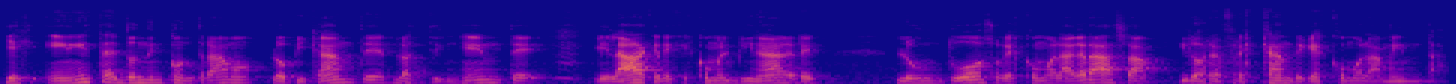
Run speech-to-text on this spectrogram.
Y en esta es donde encontramos lo picante, lo astringente, el acre, que es como el vinagre, lo untuoso, que es como la grasa, y lo refrescante, que es como la menta.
